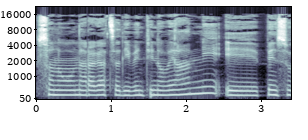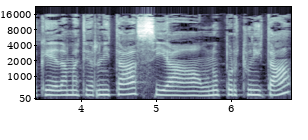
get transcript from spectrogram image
Sono una ragazza di 29 anni e penso che la maternità sia un'opportunità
